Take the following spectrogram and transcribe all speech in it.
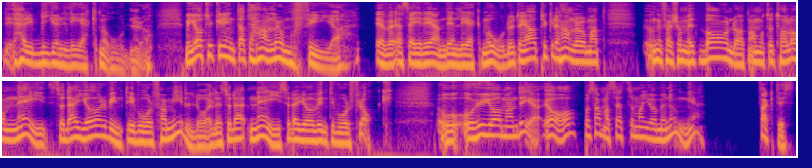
det här blir ju en lek med ord nu då. Men jag tycker inte att det handlar om att fya. Jag säger det igen, det är en lek med ord. Utan jag tycker det handlar om att, ungefär som ett barn då, att man måste tala om nej, så där gör vi inte i vår familj då. Eller så där, nej, så där gör vi inte i vår flock. Och, och hur gör man det? Ja, på samma sätt som man gör med en unge. Faktiskt.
